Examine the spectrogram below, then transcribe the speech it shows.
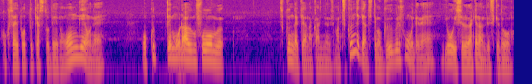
国際ポッドキャストでの音源をね送ってもらうフォーム作んなきゃな感じなんです。まあ、作んなきゃって言っても Google フォームでね、用意するだけなんですけど、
